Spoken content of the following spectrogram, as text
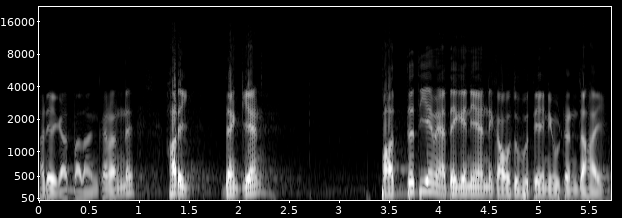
හරි ඒකත් බලන් කරන්න. හරි. දැන් කියන්නේ පද්ධතියම ඇදගෙන යන්නේ කවුද පුතේ නිව්ටන් 10න්.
